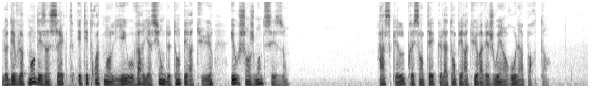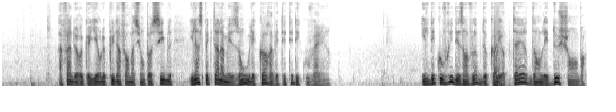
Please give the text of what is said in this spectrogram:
le développement des insectes est étroitement lié aux variations de température et aux changements de saison. Haskell pressentait que la température avait joué un rôle important. Afin de recueillir le plus d'informations possible, il inspecta la maison où les corps avaient été découverts. Il découvrit des enveloppes de coléoptères dans les deux chambres,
